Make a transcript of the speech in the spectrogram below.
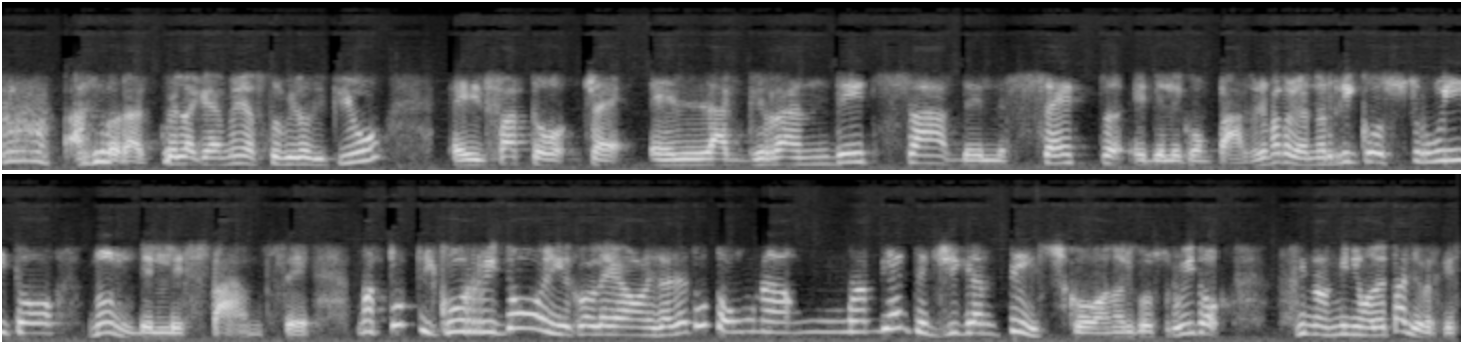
Allora, quella che a me ha stupito di più è il fatto, cioè, è la grandezza del set e delle comparse. Il fatto che hanno ricostruito non delle stanze, ma tutti i corridoi che collegano le case, tutto una- un ambiente gigantesco. Hanno ricostruito fino al minimo dettaglio perché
